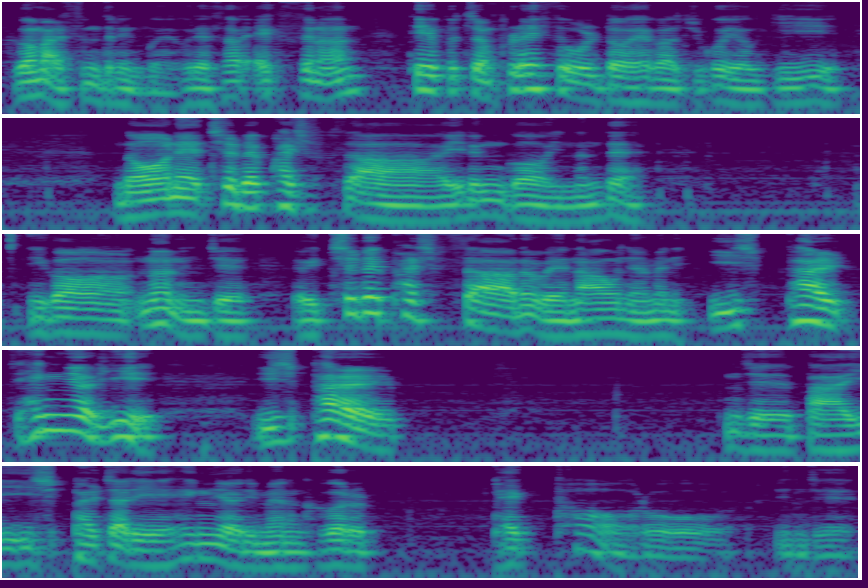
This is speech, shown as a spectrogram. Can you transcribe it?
그거 말씀드린 거예요. 그래서 x는 tf.placeholder 해가지고 여기 너네 784 이런 거 있는데 이거는 이제 여기 784는 왜 나오냐면 28 행렬이 28 이제 바이 28짜리 행렬이면 그거를 벡터로 이제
